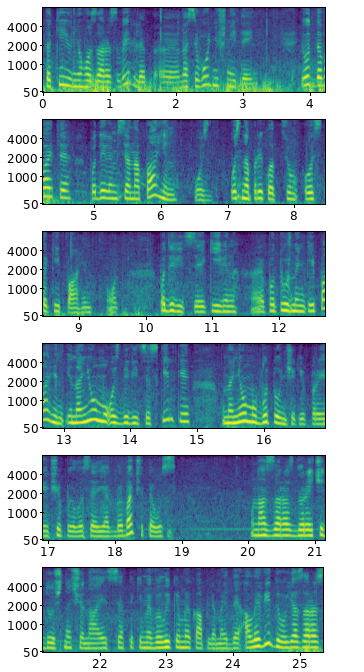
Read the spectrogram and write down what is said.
Е, Такий у нього зараз вигляд е, на сьогоднішній день. І от давайте подивимося на пагін. Ось, ось наприклад, цю, ось такий пагін. От. Подивіться, який він е, потужненький пагін. І на ньому, ось дивіться, скільки на ньому бутончиків причепилося. Якби бачите, ось. У нас зараз, до речі, дощ починається, такими великими каплями йде. Але відео я зараз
